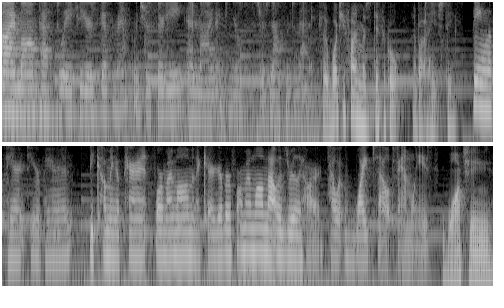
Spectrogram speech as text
My mom passed away two years ago from it when she was 38, and my 19-year-old sister is now symptomatic. So what do you find most difficult about HD? Being the parent to your parent. Becoming a parent for my mom and a caregiver for my mom, that was really hard. How it wipes out families. Watching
